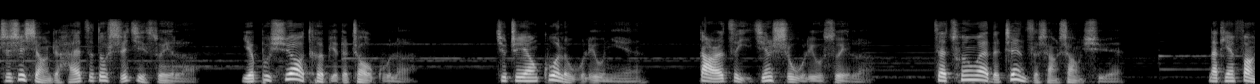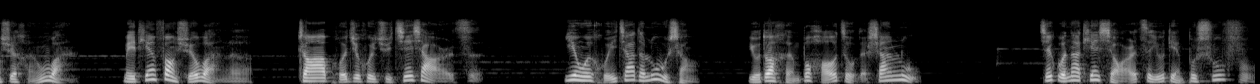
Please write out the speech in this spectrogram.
只是想着孩子都十几岁了，也不需要特别的照顾了。就这样过了五六年，大儿子已经十五六岁了，在村外的镇子上上学。那天放学很晚，每天放学晚了，张阿婆就会去接下儿子，因为回家的路上有段很不好走的山路。结果那天小儿子有点不舒服，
